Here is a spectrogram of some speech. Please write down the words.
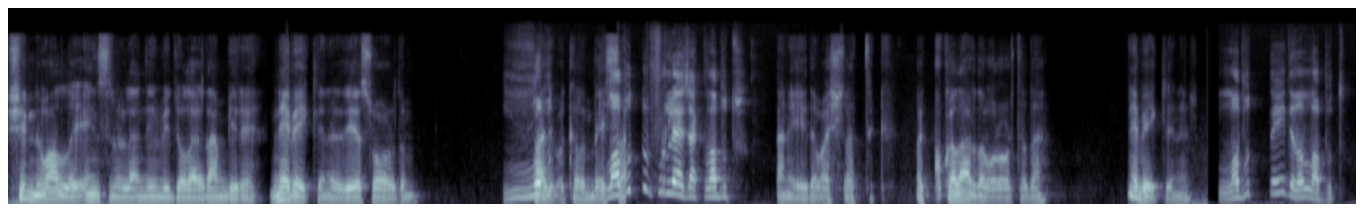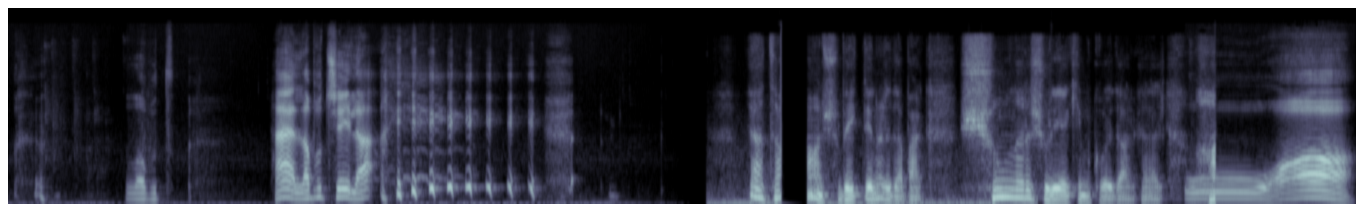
Şimdi vallahi en sinirlendiğim videolardan biri. Ne beklenir diye sordum. Hadi Labut, bakalım 5 labut mu fırlayacak labut? saniyeyi de başlattık. Bak kukalar da var ortada. Ne beklenir? Labut neydi lan labut? labut. He labut şey la. Ya tamam şu beklenir de bak. Şunları şuraya kim koydu arkadaş? Oha.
